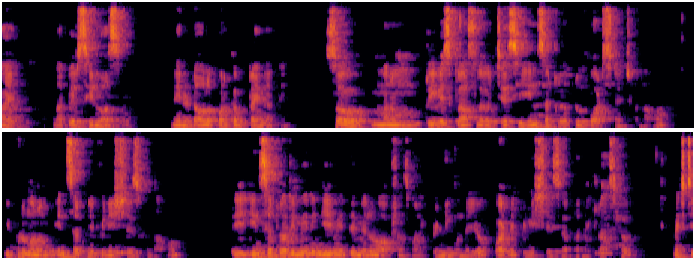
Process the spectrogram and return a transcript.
హాయ్ నా పేరు శ్రీనివాసు. నేను డెవలపర్ కమ్ ట్రైనర్ని సో మనం ప్రీవియస్ క్లాస్లో వచ్చేసి ఇన్సర్ట్లో టూ పార్ట్స్ నేర్చుకున్నాము. ఇప్పుడు మనం ఇన్సర్ట్ని ఫినిష్ చేసుకున్నాము ఈ ఇన్సర్ట్లో రిమైనింగ్ ఏమైతే మెనూ ఆప్షన్స్ మనకి పెండింగ్ ఉన్నాయో వాటిని ఫినిష్ చేసేద్దాం ఈ క్లాస్లో. నెక్స్ట్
